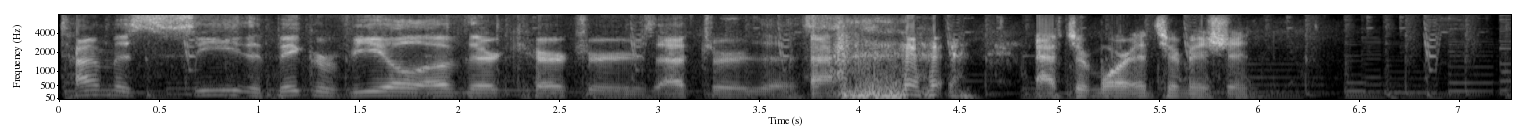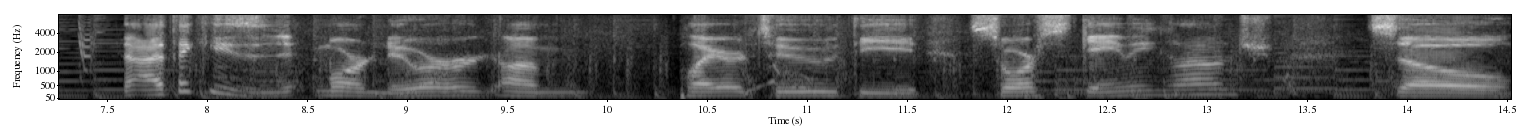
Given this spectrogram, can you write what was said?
Time to see the big reveal of their characters after this. After more intermission. Now, I think he's more newer um, player to the Source Gaming Lounge, so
